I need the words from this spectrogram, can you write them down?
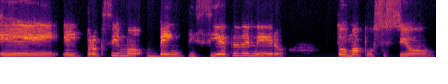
eh, el próximo 27 de enero toma posesión,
